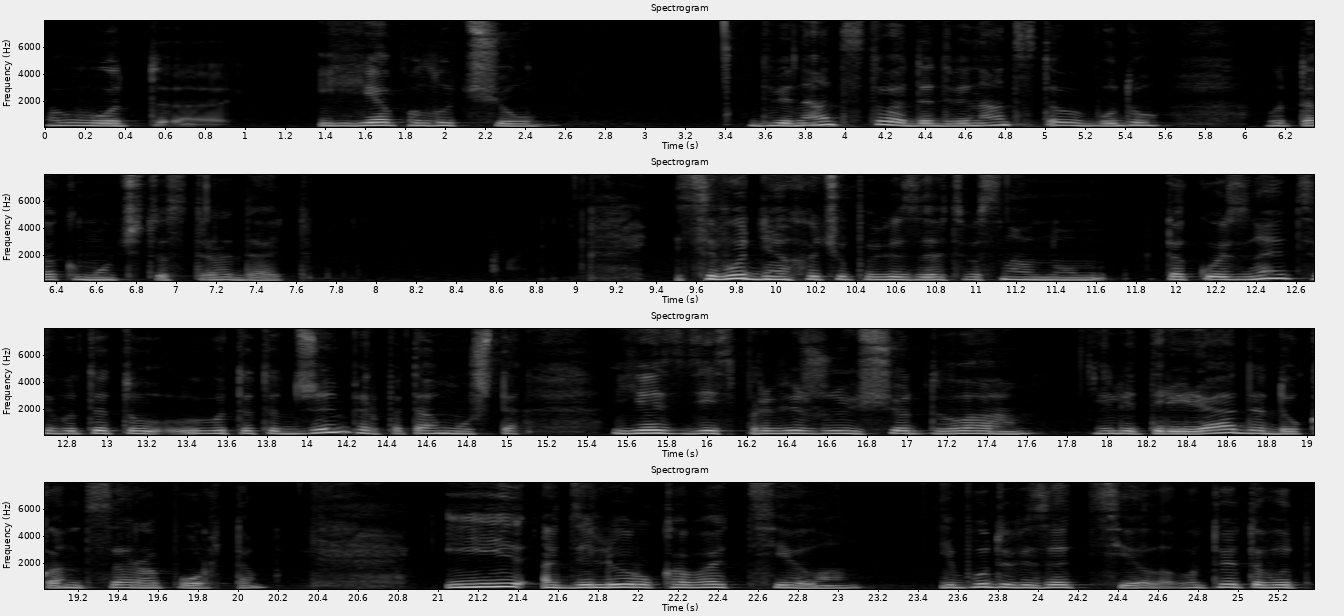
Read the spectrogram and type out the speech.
Вот. И я получу 12 а до 12 буду вот так мучиться, страдать. Сегодня я хочу повязать в основном такой, знаете, вот, эту, вот этот джемпер, потому что я здесь провяжу еще два или три ряда до конца рапорта и отделю рукава тела и буду вязать тело. Вот это вот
